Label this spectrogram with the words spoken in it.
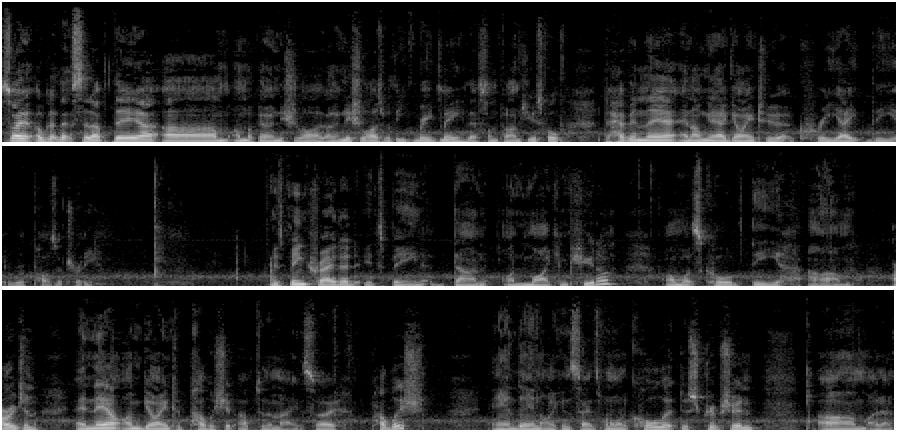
So I've got that set up there. Um, I'm not going to initialize. I initialize with the README. That's sometimes useful to have in there. And I'm now going to create the repository. It's been created. It's been done on my computer on what's called the um, origin. And now I'm going to publish it up to the main. So publish. And then I can say it's what I want to call it. Description. Um, I don't.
